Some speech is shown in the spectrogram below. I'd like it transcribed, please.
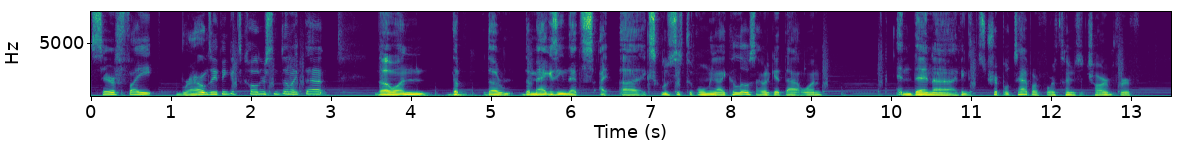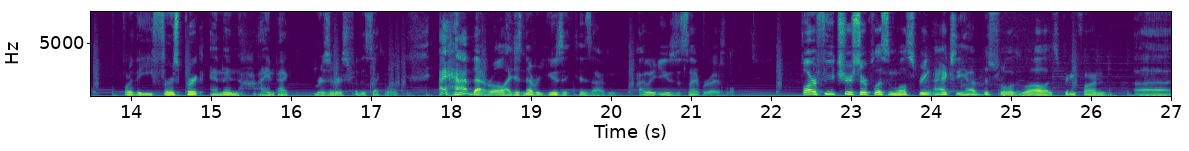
Seraphite Rounds, I think it's called, or something like that. The one the the the magazine that's uh, exclusive to only Ikelos. I would get that one, and then uh, I think it's triple tap or fourth times the charm for for the first perk, and then high impact reserves for the second one. I have that role, I just never use it because I I would use the sniper rifle. Far future surplus and wellspring. I actually have this role as well. It's pretty fun. Uh,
